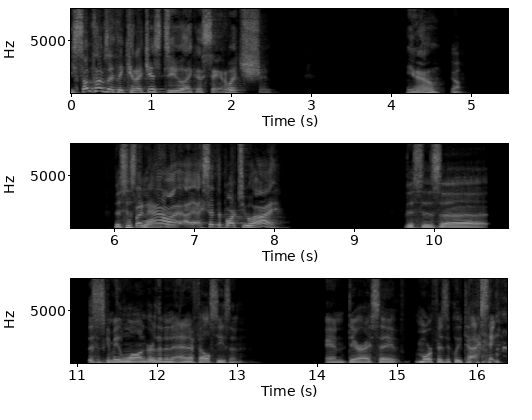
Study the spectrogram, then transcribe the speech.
Sometimes I think, can I just do like a sandwich? And you know, yeah. This is. But longer. now I, I set the bar too high. This is uh, this is gonna be longer than an NFL season, and dare I say, more physically taxing.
